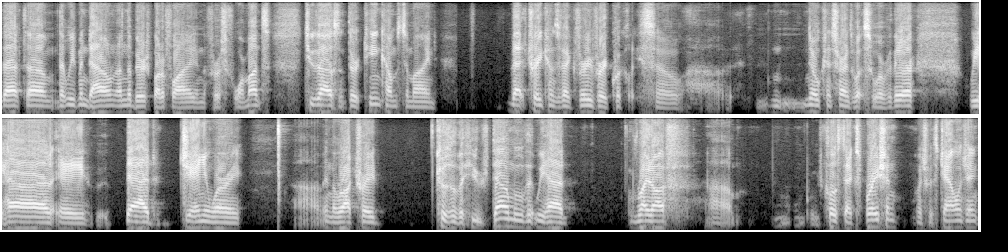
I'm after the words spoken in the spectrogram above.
that um, that we've been down on the bearish butterfly in the first four months. 2013 comes to mind. That trade comes back very, very quickly. So uh, no concerns whatsoever there. We had a bad January uh, in the rock trade because of the huge down move that we had right off um, close to expiration which was challenging.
